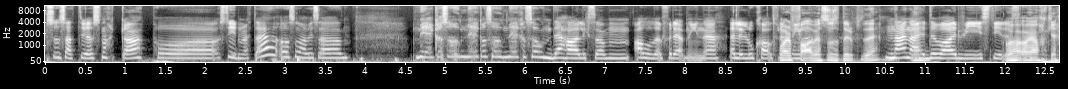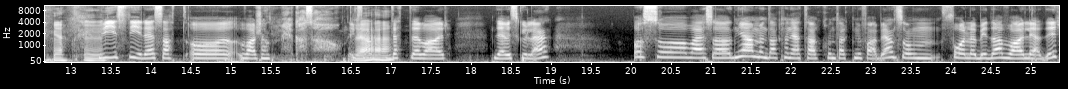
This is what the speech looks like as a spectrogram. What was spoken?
så satt vi og snakka på styremøtet, og så var vi sånn Megason, megason, megason. Det har liksom alle foreningene, eller lokalforeningene. Var det. Fabian som satt og ropte det? Nei, nei, det var vi i styret. Oh, ja, okay, Ja. Mm. vi i styret satt og var sånn Megason! Ikke sant? ja. Dette var det vi skulle. Og så var jeg sånn Ja, men da kan jeg ta kontakt med Fabian, som foreløpig da var leder.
